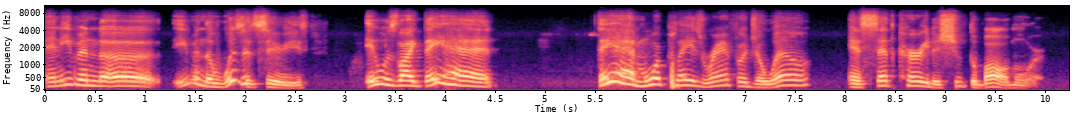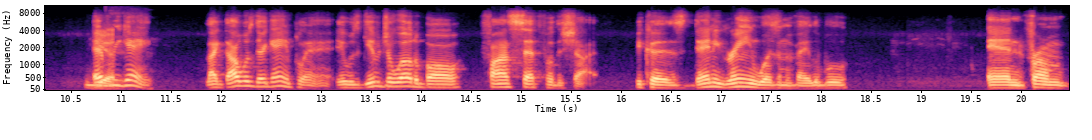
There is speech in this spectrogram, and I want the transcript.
and even the uh, even the Wizard series, it was like they had they had more plays ran for Joel and Seth Curry to shoot the ball more. yeah. every game. Like that was their game plan. It was give Joel the ball, find Seth for the shot because Danny Green wasn't available. And from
